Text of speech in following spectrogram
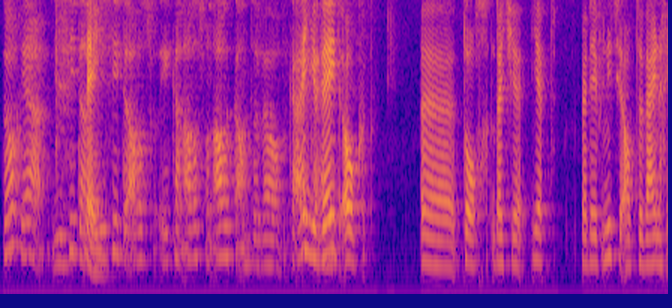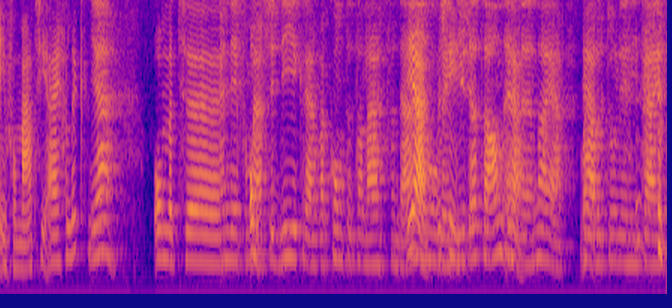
Toch? Ja, je ziet, dan, Nee. je, ziet alles, je kan alles van alle kanten wel bekijken. En je weet ook eh, toch dat je, je hebt per definitie al te weinig informatie eigenlijk. Ja, Om het, eh, en de informatie die je krijgt, waar komt het dan eigenlijk vandaan? Ja, en hoe weet die dat dan? En eh, nou ja, we Ja. hadden toen in die tijd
